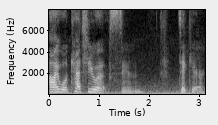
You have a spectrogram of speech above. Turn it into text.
I will catch you up soon. Take care.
